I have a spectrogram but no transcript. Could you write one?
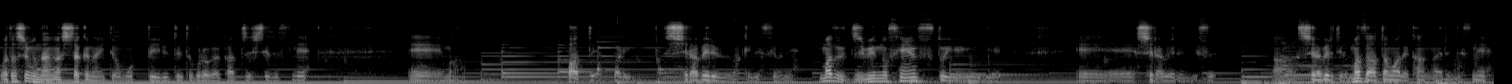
私も流したくないと思っているというところが合致してですね、えー、まあパッとやっぱり調べるわけですよね。まず自分のセンスという意味で、えー、調べるんです。あ調べるというかまず頭で考えるんですね。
